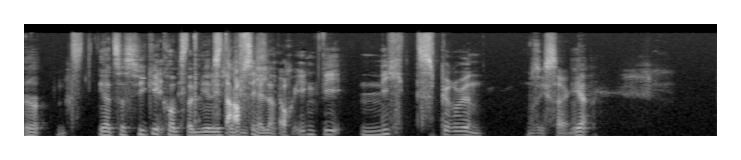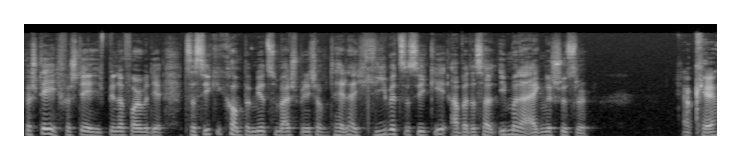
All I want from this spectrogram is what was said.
Ja, ja Tzatziki kommt bei mir es nicht darf auf den sich Teller. auch irgendwie nichts berühren, muss ich sagen. Ja. Verstehe ich, verstehe ich. Ich bin da voll bei dir. Tzatziki kommt bei mir zum Beispiel nicht auf den Teller. Ich liebe Tzatziki, aber das hat immer eine eigene Schüssel. Okay.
